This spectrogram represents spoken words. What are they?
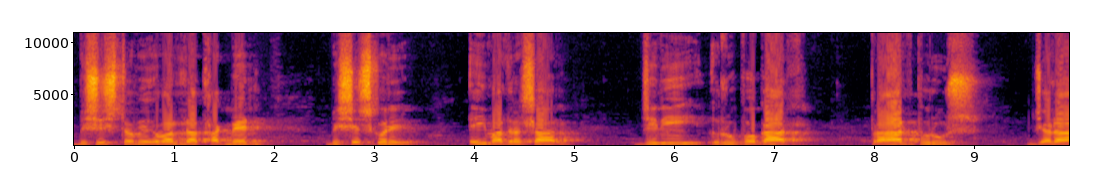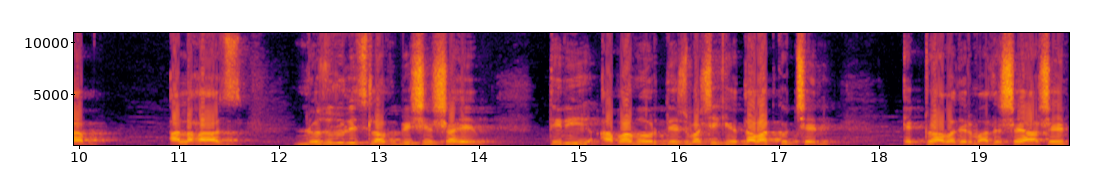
বিশিষ্ট মেহমানরা থাকবেন, বিশেষ করে এই মাদ্রাসার যিনি রূপকার, প্রাণ পুরুষ, জনাব আলহাজ নজরুল ইসলাম বিশেষ সাহেব, তিনি আপামর দেশবাসীকে দাওয়াত করছেন। একটু আমাদের মাদ্রাসায় আসেন,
